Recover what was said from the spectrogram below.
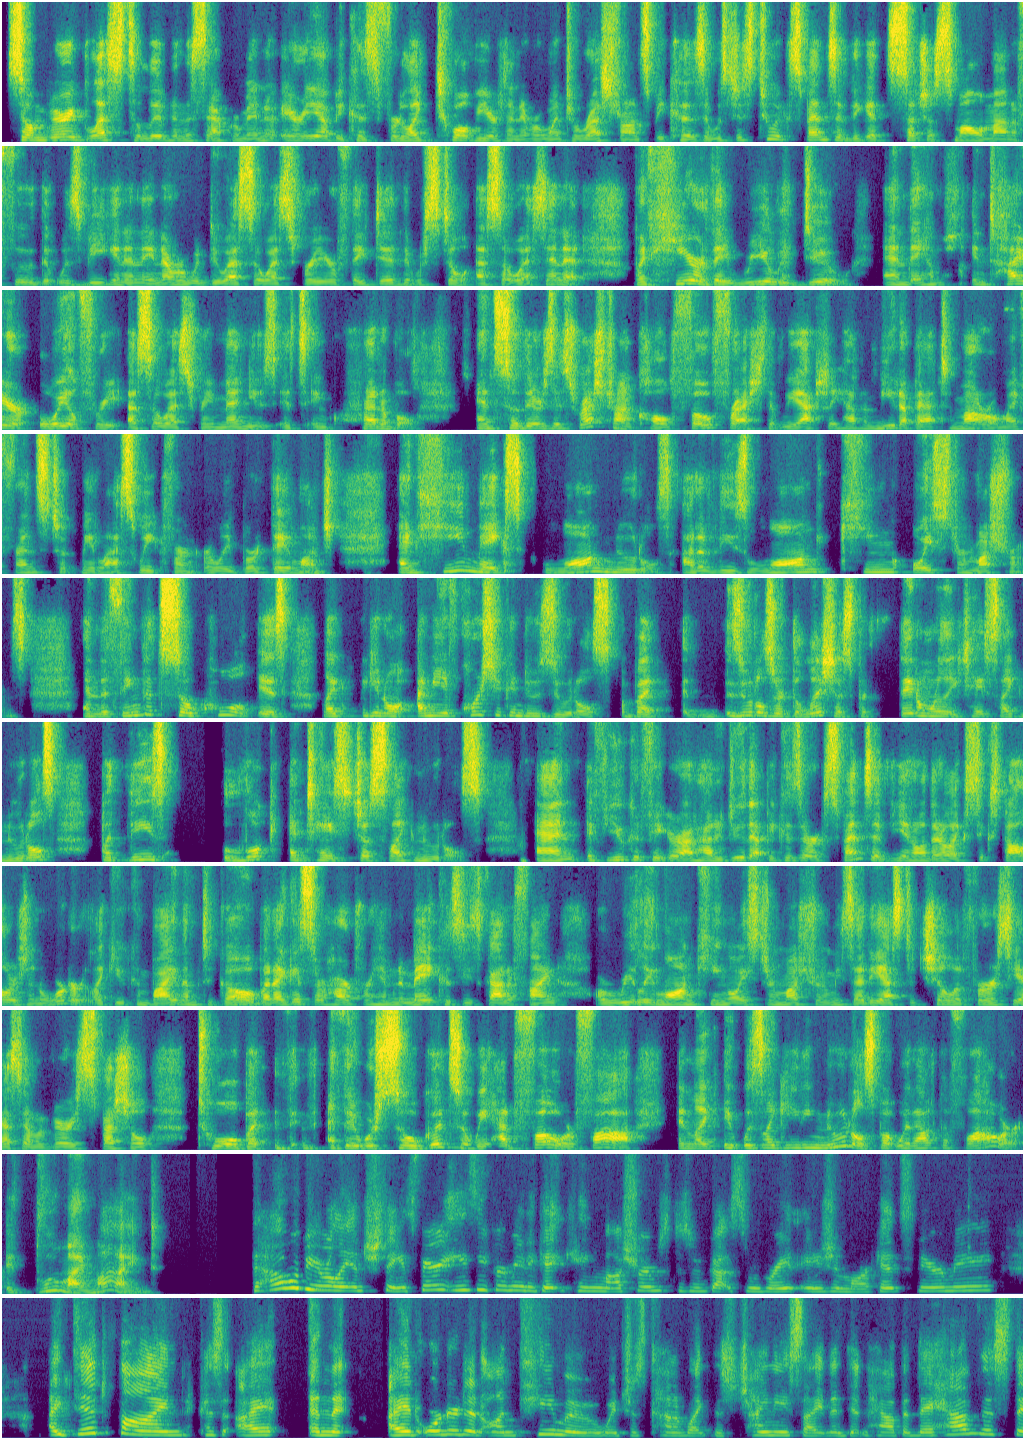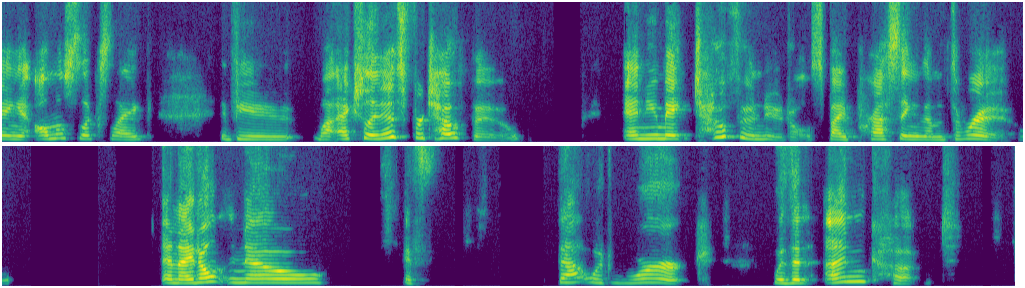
So I'm very blessed to live in the Sacramento area because for like 12 years I never went to restaurants because it was just too expensive to get such a small amount of food that was vegan and they never would do SOS free or if they did there was still SOS in it. But here they really do and they have entire oil-free SOS free menus. It's incredible. And so there's this restaurant called Faux Fresh that we actually have a meetup at tomorrow. My friends took me last week for an early birthday lunch. And he makes long noodles out of these long king oyster mushrooms. And the thing that's so cool is like, you know, I mean, of course you can do zoodles, but uh, zoodles are delicious, but they don't really taste like noodles. But these look and taste just like noodles. And if you could figure out how to do that, because they're expensive, you know, they're like $6 an order, like you can buy them to go. But I guess they're hard for him to make because he's got to find a really long king oyster mushroom. He said he has to chill it first. He has to have a very special tool, but th- they were so good. So we had pho or fa, and like it was like eating noodles, but without the flour. It blew my mind. That would be really interesting. It's very easy for me to get king mushrooms because we've got some great Asian markets near me. I did find because I and the, I had ordered it on Temu, which is kind of like this Chinese site, and it didn't happen. They have this thing. It almost looks like if you well, actually, it is for tofu, and you make tofu noodles by pressing them through. And I don't know if that would work with an uncooked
